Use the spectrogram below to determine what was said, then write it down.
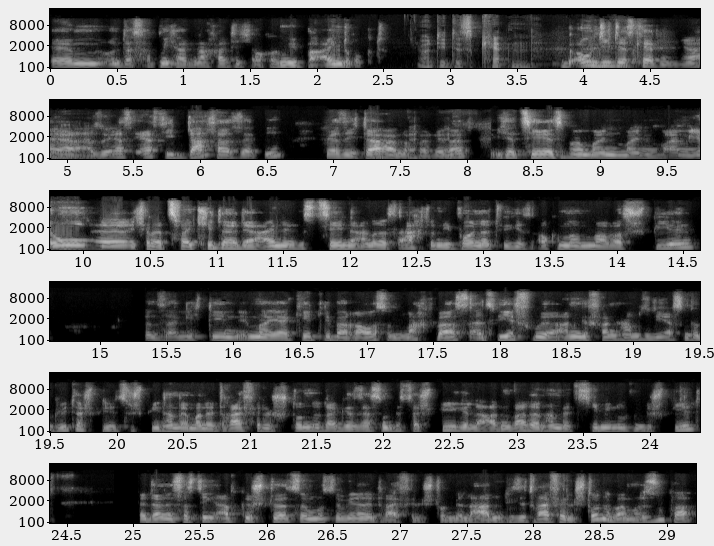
Ähm, und das hat mich halt nachhaltig auch irgendwie beeindruckt. Und die Disketten. Und die Disketten, ja, ja. ja. Also erst, erst die Datasetten, wer sich daran noch erinnert. Ich erzähle jetzt immer meinem, meinem, meinem Jungen, äh, ich habe ja zwei Kinder, der eine ist zehn, der andere ist acht und die wollen natürlich jetzt auch immer mal was spielen. Dann sage ich denen immer, ja, geht lieber raus und macht was. Als wir früher angefangen haben, so die ersten Computerspiele zu spielen, haben wir mal eine Dreiviertelstunde da gesessen, bis das Spiel geladen war. Dann haben wir zehn Minuten gespielt. Dann ist das Ding abgestürzt und musste wieder eine Dreiviertelstunde laden. Diese Dreiviertelstunde war mal super,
